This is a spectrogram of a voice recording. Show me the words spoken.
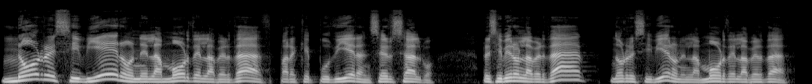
no recibieron el amor de la verdad para que pudieran ser salvos. Recibieron la verdad, no recibieron el amor de la verdad.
